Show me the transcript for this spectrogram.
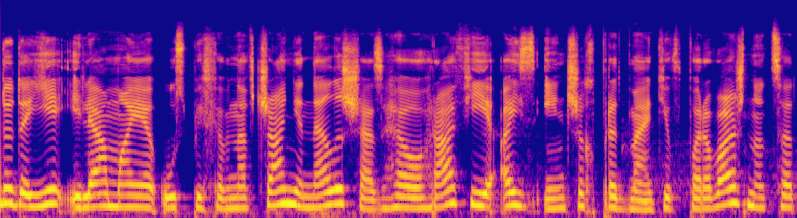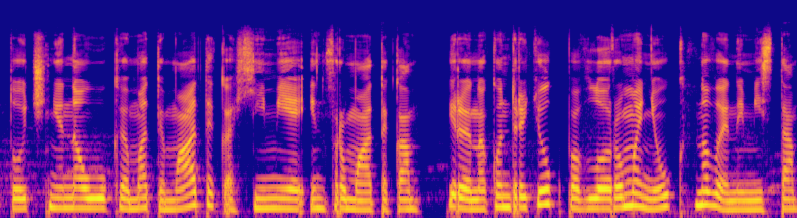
Додає, Ілля має успіхи в навчанні не лише з географії, а й з інших предметів. Переважно це точні науки, математика, хімія, інформатика. Ірина Кондратюк, Павло Романюк. Новини міста.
